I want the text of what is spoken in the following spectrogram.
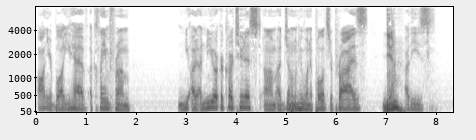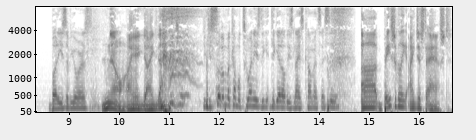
on your blog you have a claim from New, a, a New Yorker cartoonist, um, a gentleman who won a Pulitzer Prize. Yeah. Are these buddies of yours? No, I I. Did you slip them a couple twenties to get to get all these nice comments I see? Uh, basically, I just asked.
